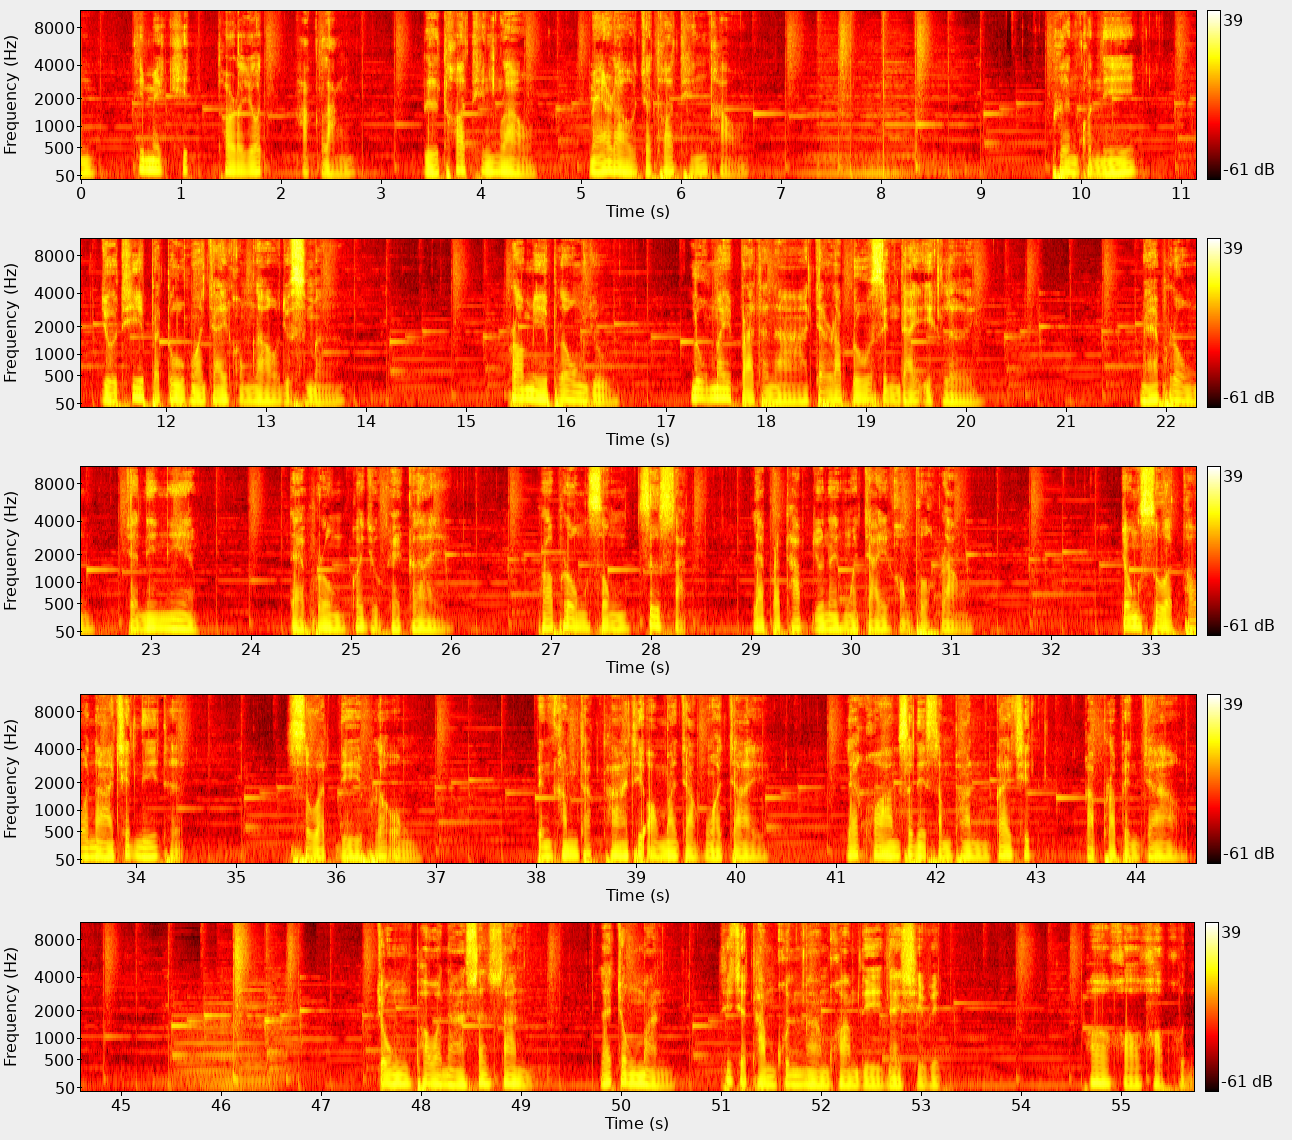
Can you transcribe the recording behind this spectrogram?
ที่ไม่คิดทรยศหักหลัง หรือทอดทิ้งเรา แม้เราจะทอดทิ้งเขา เพื่อนคนนี้อยู่ที่ประตูหัวใจของเราอยู่เสมอ เพราะมีพระองค์อยู่ ลูกไม่ปรารถนาจะรับรู้สิ่งใดอีกเลย แม้พระองค์จะนิ่งเงียบ แต่พระองค์ก็อยู่ใกล้ๆ เพราะพระองค์ทรงซื่อสัตย์ และประทับอยู่ในหัวใจของพวกเรา จงสวดภาวนาเช่นนี้เถอะ สวัสดีพระองค์ เป็นคำทักทายที่ออกมาจากหัวใจ และความสนิทสัมพันธ์ใกล้ชิดกับพระเป็นเจ้า จงภาวนาสั้นๆ และจงหมั่นที่จะทำคุณงามความดีในชีวิต พ่อขอขอบคุณ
